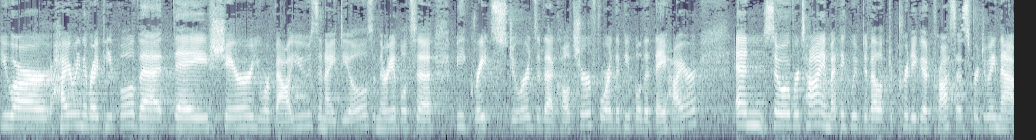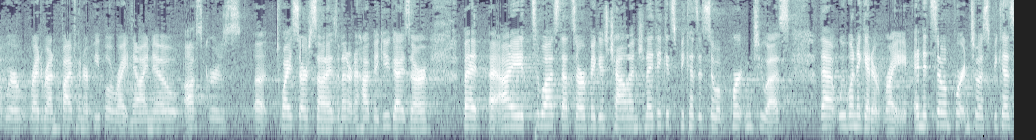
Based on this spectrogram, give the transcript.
you are hiring the right people, that they share your values and ideals, and they're able to be great stewards of that culture for the people that they hire. And so over time, I think we've developed a pretty good process for doing that. We're right around 500 people right now. I know Oscar's uh, twice our size, and I don't know how big you guys are, but I, to us, that's our biggest challenge. And I think it's because it's so important to us that we want to get it right. And it's so important to us because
